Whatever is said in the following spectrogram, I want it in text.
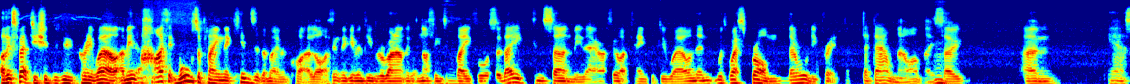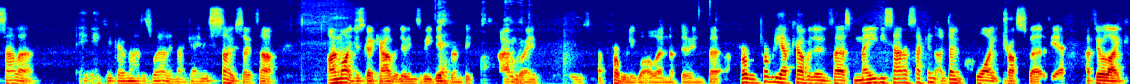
I'd expect he should do pretty well. I mean, I think Wolves are playing their kids at the moment quite a lot. I think they're giving people a run out. They've got nothing to play for, so they concern me there. I feel like Kane could do well. And then with West Brom, they're already pretty they're down now, aren't they? Mm. So, um, yeah, Salah he, he, could go mad as well in that game. It's so so tough. I might just go Calvert Lewin to be different yeah, because I haven't got any. That's probably what I'll end up doing. But probably probably have Calvert Lewin first, maybe Salah second. I don't quite trust Spurs yet. I feel like.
